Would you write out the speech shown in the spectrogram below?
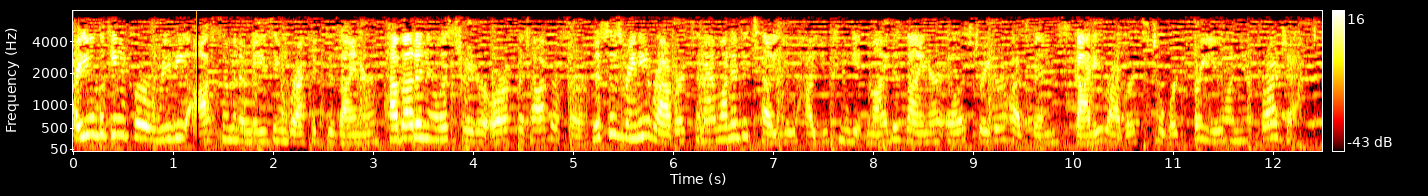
Are you looking for a really awesome and amazing graphic designer? How about an illustrator or a photographer? This is Rainey Roberts, and I wanted to tell you how you can get my designer, illustrator husband, Scotty Roberts, to work for you on your project.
